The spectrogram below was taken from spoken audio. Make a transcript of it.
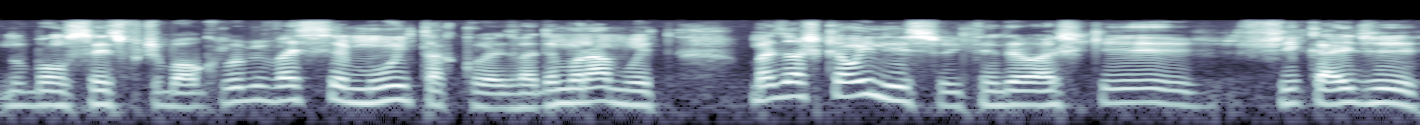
no Bom Senso Futebol Clube vai ser muita coisa, vai demorar muito. Mas eu acho que é o início, entendeu? Eu acho que fica aí de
